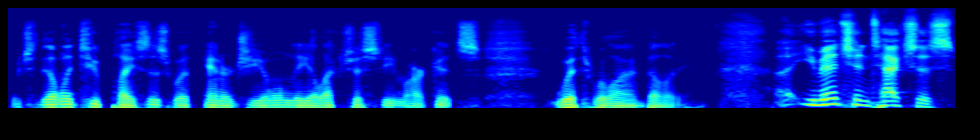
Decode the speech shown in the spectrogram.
which are the only two places with energy-only electricity markets with reliability. Uh, you mentioned Texas.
